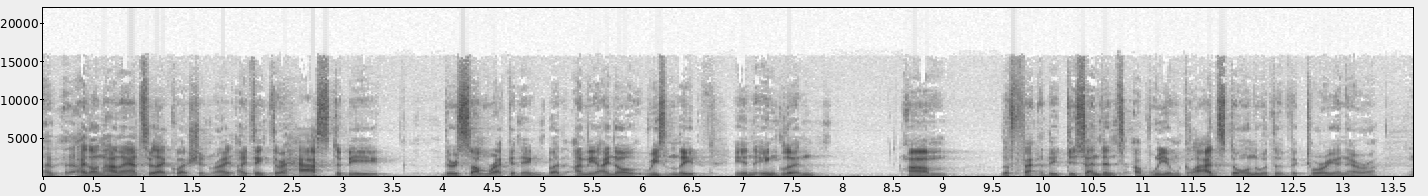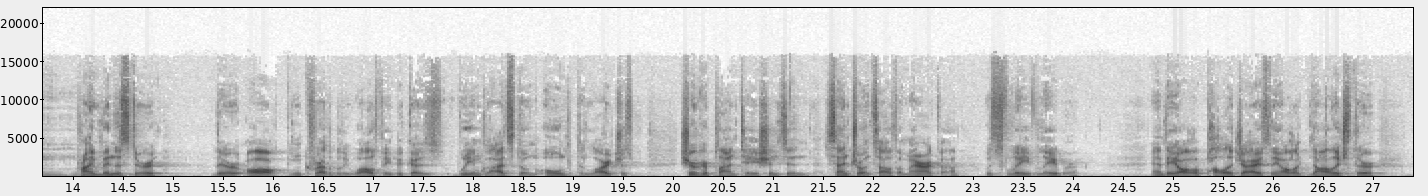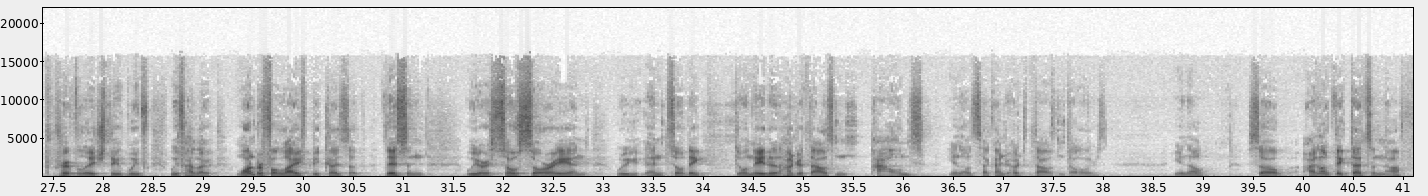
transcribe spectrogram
I, I don't know how to answer that question, right? I think there has to be, there's some reckoning, but I mean, I know recently in England, um, the, fa- the descendants of William Gladstone with the Victorian era mm-hmm. prime minister, they're all incredibly wealthy because William Gladstone owned the largest sugar plantations in Central and South America with slave labor. And they all apologized, and they all acknowledged their privileged. We've, we've had a wonderful life because of this, and we are so sorry. And, we, and so they donated 100,000 pounds You know, it's like $100,000, you know? So I don't think that's enough.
